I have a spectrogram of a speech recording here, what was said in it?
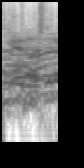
little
